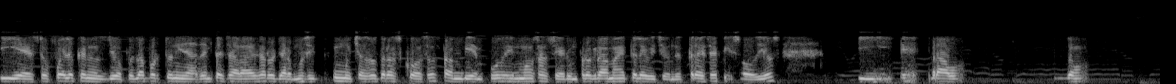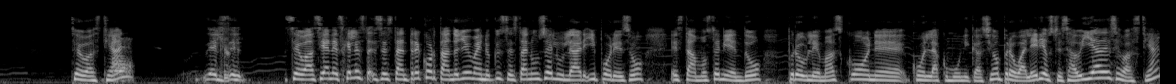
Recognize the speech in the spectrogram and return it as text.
y eso fue lo que nos dio pues la oportunidad de empezar a desarrollar muchas otras cosas. También pudimos hacer un programa de televisión de tres episodios y eh, bravo. Sebastián, Sebastián, es que se está entrecortando, yo imagino que usted está en un celular y por eso estamos teniendo problemas con, eh, con la comunicación. Pero Valeria, ¿usted sabía de Sebastián?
